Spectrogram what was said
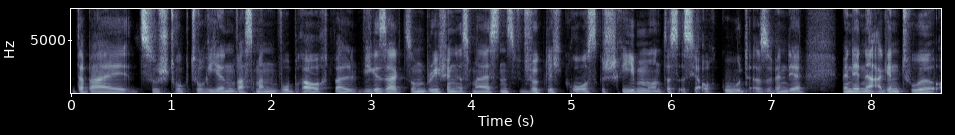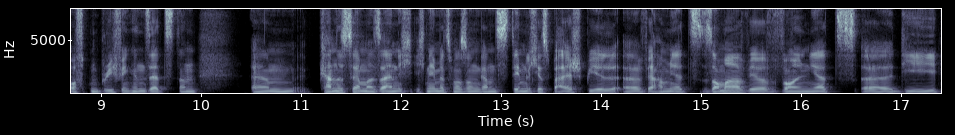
dabei zu strukturieren, was man wo braucht. Weil, wie gesagt, so ein Briefing ist meistens wirklich groß geschrieben und das ist ja auch gut. Also wenn dir, wenn dir eine Agentur oft ein Briefing hinsetzt, dann ähm, kann es ja mal sein, ich, ich nehme jetzt mal so ein ganz dämliches Beispiel. Äh, wir haben jetzt Sommer, wir wollen jetzt äh, die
